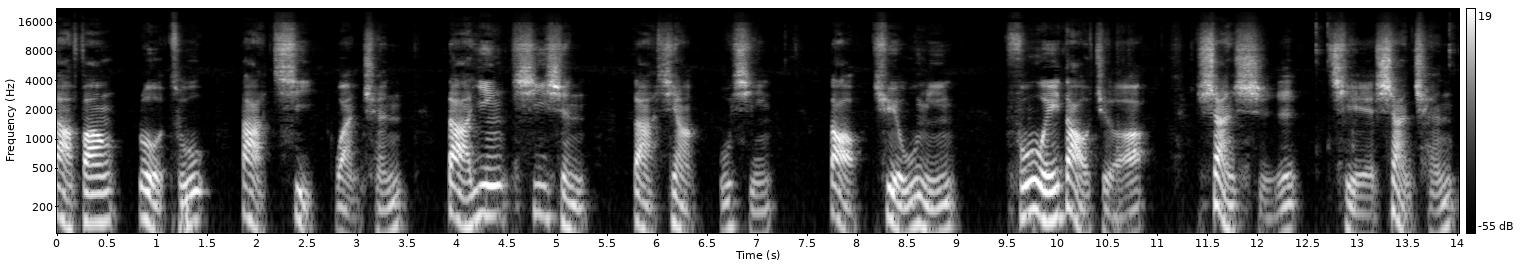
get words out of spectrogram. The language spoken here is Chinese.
大方若足，大器晚成，大音希声，大象无形，道却无名。夫为道者，善始且善成。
